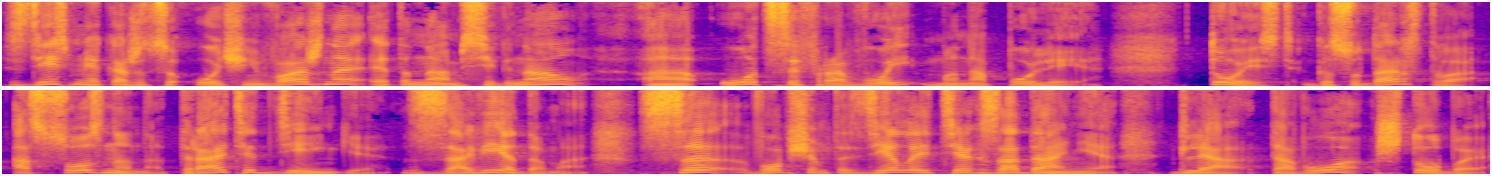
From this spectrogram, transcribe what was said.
Здесь, мне кажется, очень важно, это нам сигнал а, о цифровой монополии. То есть государство осознанно тратит деньги заведомо, с, в общем-то, делает тех задания для того, чтобы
